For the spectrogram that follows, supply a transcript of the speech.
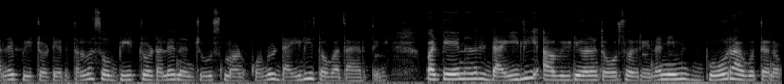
ಅಂದರೆ ಬೀಟ್ರೋಟ್ ಇರುತ್ತಲ್ವ ಸೊ ಬೀಟ್ರೋಟಲ್ಲೇ ನಾನು ಜ್ಯೂಸ್ ಮಾಡಿಕೊಂಡು ಡೈಲಿ ತೊಗೋತಾ ಇರ್ತೀನಿ. ಬಟ್ ಏನಂದರೆ ಡೈಲಿ ಆ ವಿಡಿಯೋನ ತೋರಿಸೋದ್ರಿಂದ ನಿಮಗೆ ಬೋರ್ ಆಗುತ್ತೆ ಅನ್ನೋ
